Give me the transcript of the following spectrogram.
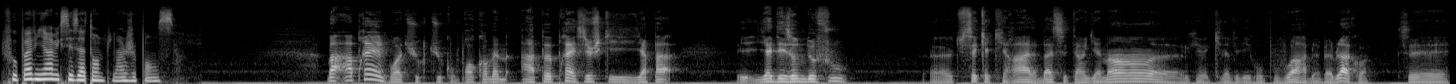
il faut pas venir avec ces attentes-là, je pense. Bah après, tu, tu, comprends quand même à peu près. C'est juste qu'il n'y a pas. Il y a des zones de flou. Euh, tu sais qu'Akira, à la base, c'était un gamin, euh, qu'il avait des gros pouvoirs, et blablabla, quoi. C'est.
